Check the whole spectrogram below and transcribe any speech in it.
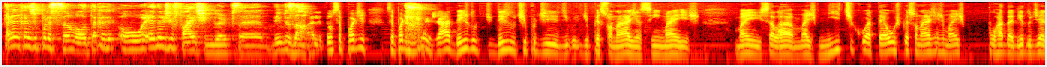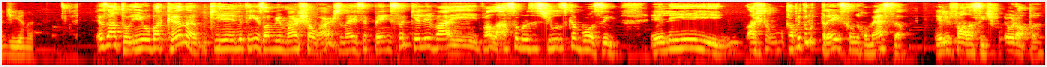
técnicas de pressão ou, ou energy fighting GURPS, é bem bizarro. Então você pode, você pode viajar desde o, desde o tipo de, de, de, personagem assim mais, mais, sei lá, mais mítico até os personagens mais porradaria do dia a dia, né? Exato, e o bacana é que ele tem esse nome martial arts, né? E você pensa que ele vai falar sobre os estilos e acabou, assim. Ele. Acho que no capítulo 3, quando começa, ele fala assim, tipo, Europa.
